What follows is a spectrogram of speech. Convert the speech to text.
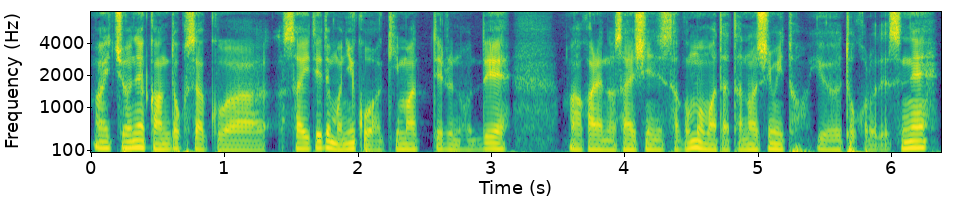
まあ、一応ね、監督作は最低でも2個は決まってるので、まあ、彼の最新作もまた楽しみというところですね。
